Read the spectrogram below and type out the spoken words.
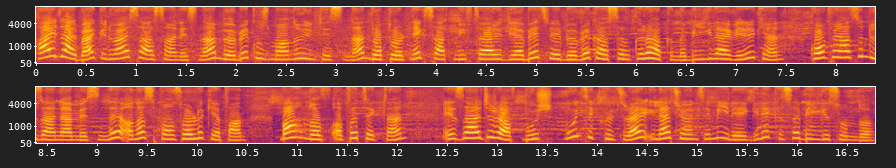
Heidelberg Üniversite Hastanesi'nden böbrek uzmanlığı ünitesinden Dr. Neksat Miftari diyabet ve böbrek hastalıkları hakkında bilgiler verirken konferansın düzenlenmesinde ana sponsorluk yapan Bahnhof Apotek'ten Eczacı Raf Bush, multikültürel ilaç yöntemi ile ilgili kısa bilgi sundu.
